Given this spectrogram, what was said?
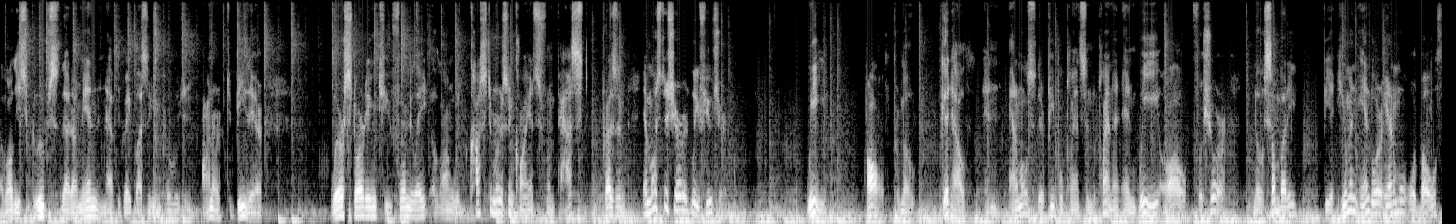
of all these groups that I'm in and have the great blessing and privilege and honor to be there. We're starting to formulate, along with customers and clients from past, present, and most assuredly future. We all promote good health in animals, their people, plants, and the planet, and we all, for sure, know somebody, be it human and or animal or both,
